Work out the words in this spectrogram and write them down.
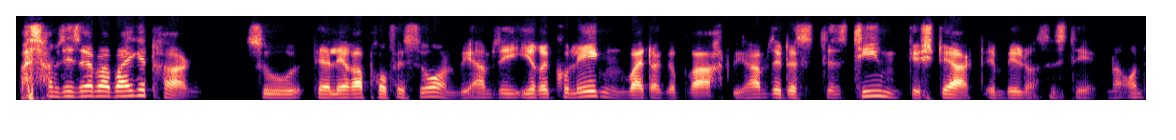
was haben sie selber beigetragen zu der Lehrerprofession? Wie haben sie ihre Kollegen weitergebracht? Wie haben sie das, das Team gestärkt im Bildungssystem? Ne? Und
